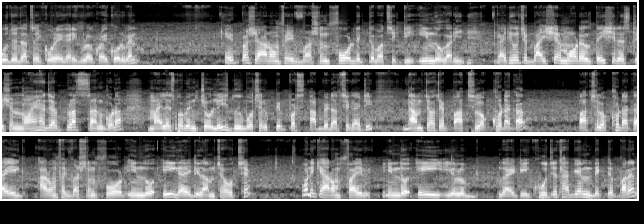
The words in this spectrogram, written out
বুঝে যাচাই করে গাড়িগুলো ক্রয় করবেন। এর পাশে R one five version four দেখতে পাচ্ছি একটি ইন্দো গাড়ি। গাড়িটি হচ্ছে বাইশের মডেল, তেইশের স্টেশন নয় হাজার প্লাস রান করা। মাইলেজ পাবেন চল্লিশ, দুই বছর পেপার্স আপডেট আছে গাড়িটি। দামটা হচ্ছে পাঁচ লক্ষ টাকা। পাঁচ লক্ষ টাকা এই R one five version four Indo এই গাড়িটি দামটা হচ্ছে। অনেকে আর ওয়ান ফাইভ ইন্দো এই ইয়েলো গাড়িটি খুঁজে থাকেন, দেখতে পারেন।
